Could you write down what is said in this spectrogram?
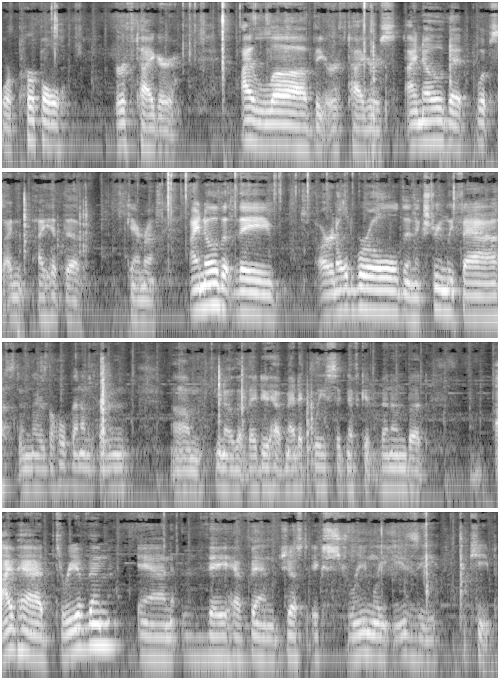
or purple earth tiger. I love the earth tigers. I know that, whoops, I, I hit the camera. I know that they are an old world and extremely fast, and there's the whole venom thing, um, you know, that they do have medically significant venom, but I've had three of them and they have been just extremely easy to keep.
